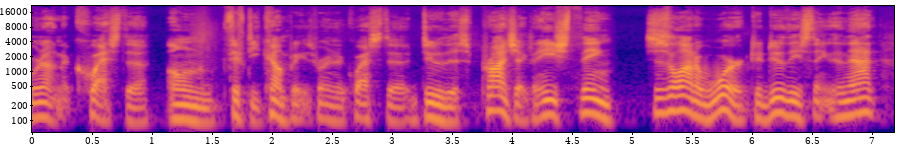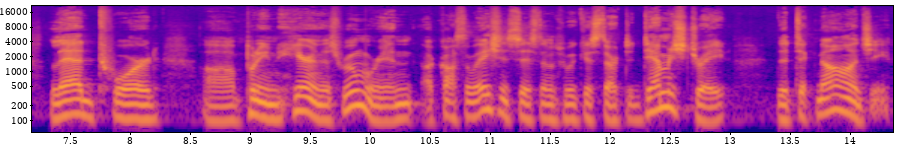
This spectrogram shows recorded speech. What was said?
we're not in a quest to own 50 companies. We're in a quest to do this project. And each thing, this is a lot of work to do these things. And that led toward uh, putting here in this room we're in, a constellation systems, we could start to demonstrate the technology.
